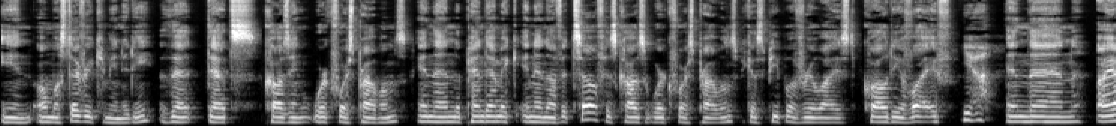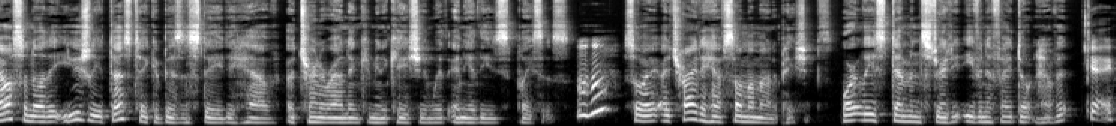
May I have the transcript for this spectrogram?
in almost every community, that that's causing workforce problems. And then the pandemic in and of itself has caused workforce problems because people have realized quality of life Yeah. and then I also know that usually it does take a business day to have a turnaround in communication with any of these places. Mm-hmm. So I, I try to have some amount of patience, or at least demonstrate it even if I don't have it. Okay.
